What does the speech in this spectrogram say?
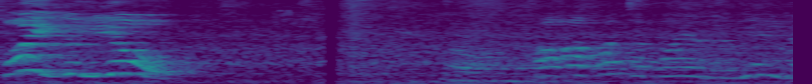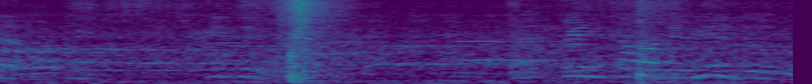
Foi, Julio! Ah, ah, ah, tá com a de milda. Pintar de milda.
